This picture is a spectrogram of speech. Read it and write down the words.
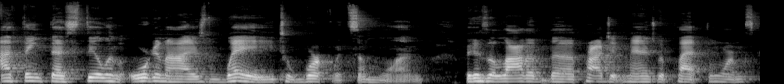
I think that's still an organized way to work with someone because a lot of the project management platforms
